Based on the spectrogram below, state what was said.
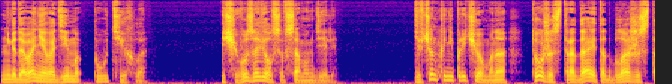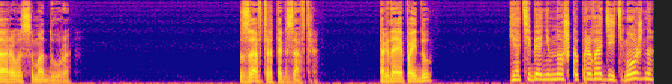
Негодование Вадима поутихло. И чего завелся в самом деле? Девчонка ни при чем, она тоже страдает от блажи старого самодура. Завтра так завтра. Тогда я пойду? Я тебя немножко проводить можно?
